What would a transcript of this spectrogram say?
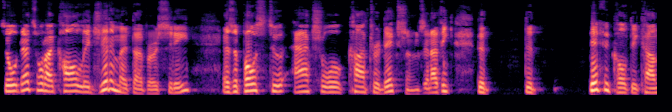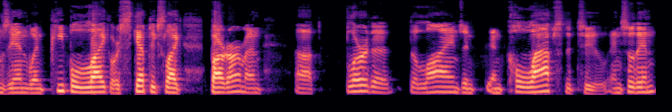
So that's what I call legitimate diversity as opposed to actual contradictions. And I think the the difficulty comes in when people like or skeptics like Bart Ehrman uh, blur the, the lines and, and collapse the two. And so then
